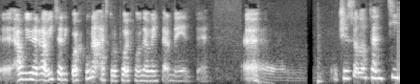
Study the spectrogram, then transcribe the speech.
eh, a vivere la vita di qualcun altro, poi fondamentalmente. Eh, ci sono tantissimi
